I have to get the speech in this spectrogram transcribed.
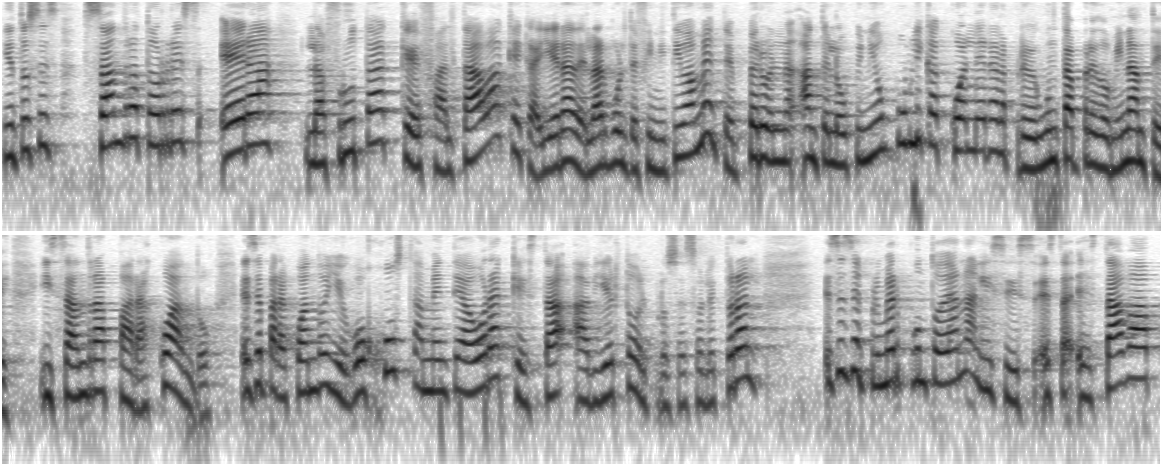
Y entonces Sandra Torres era la fruta que faltaba que cayera del árbol definitivamente, pero ante la opinión pública, ¿cuál era la pregunta predominante? Y Sandra, ¿para cuándo? Ese para cuándo llegó justamente ahora que está abierto el proceso electoral. Ese es el primer punto de análisis. estaba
